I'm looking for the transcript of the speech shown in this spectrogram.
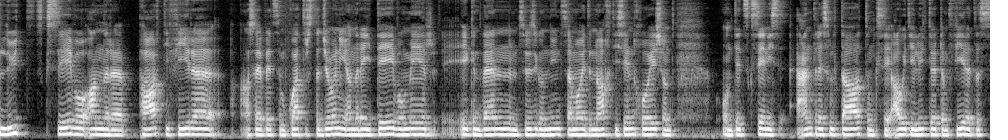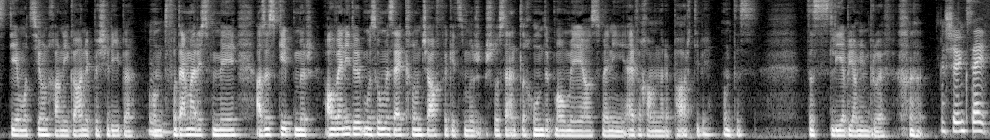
die Leute zu sehen, die an einer Party feiern, also eben jetzt am Quattro Stagioni, an einer Idee, wo mir irgendwann im 2019 mal in der Nacht in den Sinn gekommen ist und und jetzt sehe ich das Endresultat und sehe alle die Leute dort am Feiern, dass die Emotion kann ich gar nicht beschreiben. Mhm. Und von dem her ist es für mich, also es gibt mir, auch wenn ich dort muss rumsäckeln und arbeiten, gibt es mir schlussendlich hundertmal mehr, als wenn ich einfach an einer Party bin. Und das, das liebe ich an meinem Beruf. Schön gesagt.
